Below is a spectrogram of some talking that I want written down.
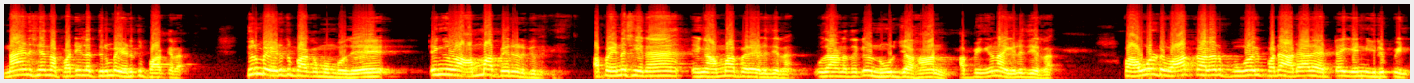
நான் என்ன செய்ய அந்த பட்டியலை திரும்ப எடுத்து பார்க்குறேன். திரும்ப எடுத்து பார்க்கும் போகும்போது எங்க அம்மா பேர் இருக்குது. அப்ப என்ன செய்யறேன் எங்க அம்மா பேரை எழுதிடுறேன் உதாரணத்துக்கு நூர்ஜஹான் அப்படிங்கிற நான் எழுதிடுறேன் இப்ப அவங்களோட வாக்காளர் புகைப்பட அடையாள அட்டை எண் இருப்பின்.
